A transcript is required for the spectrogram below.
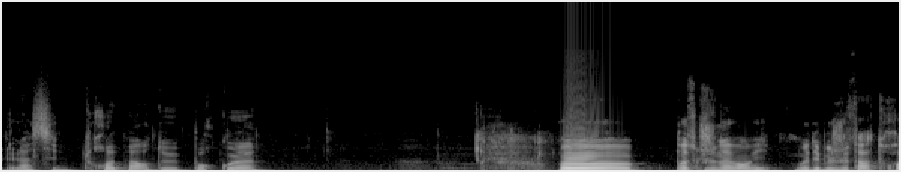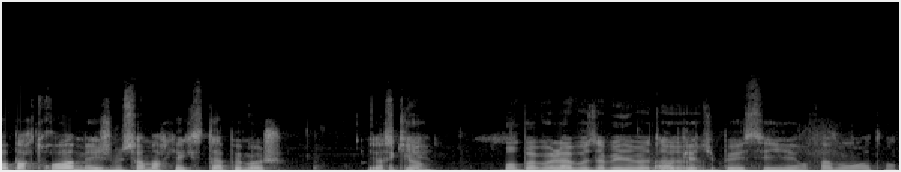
Là, c'est du 3 par 2. Pourquoi? Euh, parce que j'en avais envie. Au début, je vais faire 3 par 3, mais je me suis remarqué que c'était un peu moche. Dire ce qui D'accord. est. Bon, bah voilà, vous avez votre... Bah, au pire, tu peux essayer. Enfin bon, attends.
